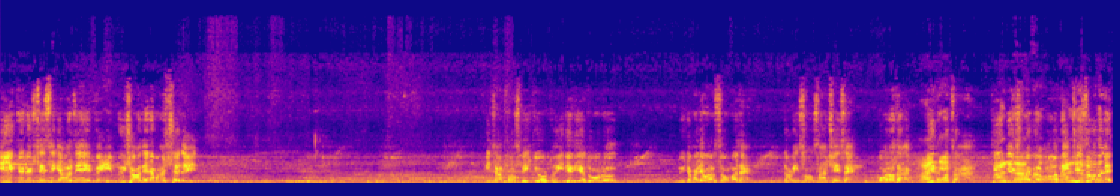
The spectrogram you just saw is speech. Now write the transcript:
İlk düdük sesi geldi ve mücadele başladı. Bir tane pas bekliyordu ileriye doğru. Müdahale var savunmada. Davinson Sanchez'en. Bu arada bir hata. Denge kaybı. Ahmet cezaları.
